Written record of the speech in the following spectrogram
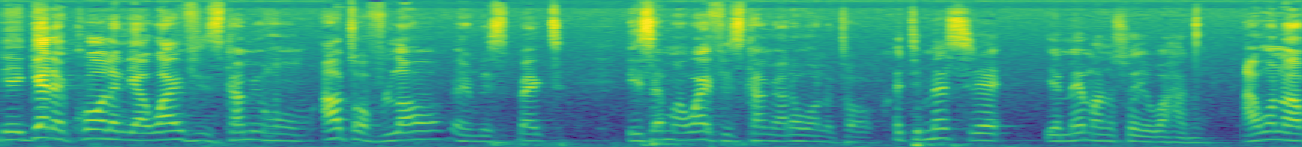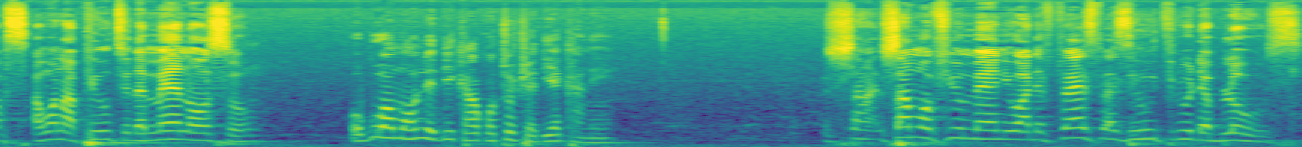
they get a call and their wife is coming home, out of love and respect, they said, My wife is coming, I don't want to talk. Eti mesrɛ yɛ mɛma no so yɛ wɔ ha no. I want to I wanna appeal to the men also. Obi wɔ ma ɔno na di ka akɔtɔ twɛdeɛ kane. Some, of you men, you are the first person who threw the blows.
